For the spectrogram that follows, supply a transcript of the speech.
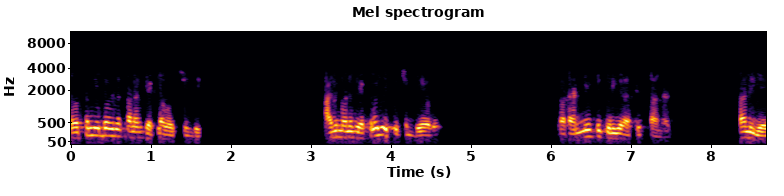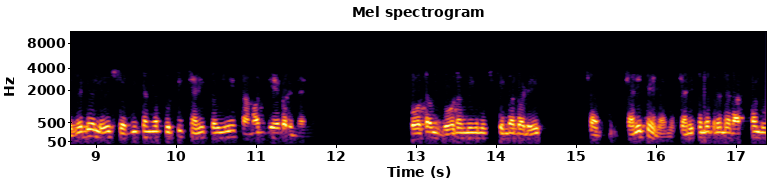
కొత్త నిబంధన కాలానికి ఎట్లా వచ్చింది? అది మనకు ఎప్పుడో చూపించింది దేవుడు. వాటన్నిటి తిరిగి రచిస్తా కానీ ఎగడలు శరీరంగా పుట్టి చనిపోయి సమాధి చేయబడిందని కోటం గోడ మీద నుంచి కింద పడి చనిపోయిందని చనిపోయినప్పుడు రక్తాలు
